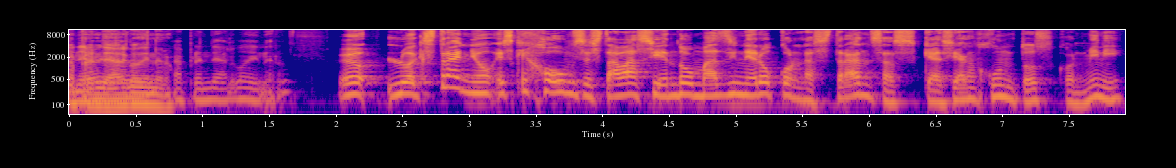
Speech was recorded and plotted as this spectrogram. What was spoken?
Aprende algo, dinero. Aprende algo, dinero. Pero lo extraño es que Holmes estaba haciendo más dinero con las tranzas que hacían juntos con Minnie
